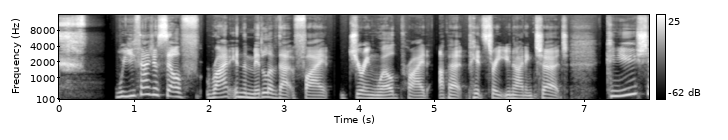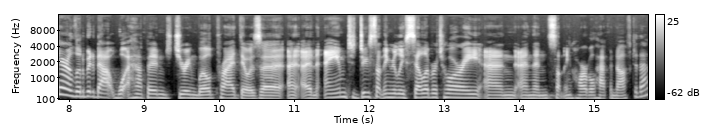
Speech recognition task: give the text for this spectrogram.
well, you found yourself right in the middle of that fight during World Pride up at Pitt Street Uniting Church. Can you share a little bit about what happened during World Pride? There was a, a an aim to do something really celebratory, and and then something horrible happened after that.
